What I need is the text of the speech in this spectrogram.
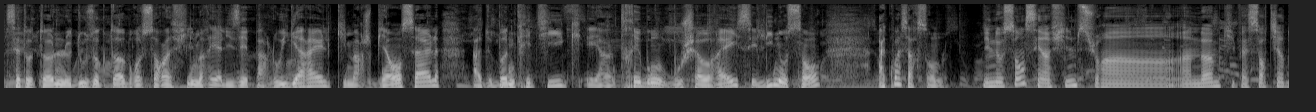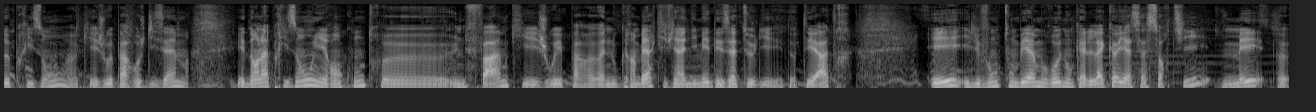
cet automne, le 12 octobre, sort un film réalisé par Louis Garrel qui marche bien en salle, a de bonnes critiques et a un très bon bouche à oreille. C'est L'Innocent. À quoi ça ressemble? L'innocent, c'est un film sur un, un, homme qui va sortir de prison, euh, qui est joué par Roche Dizem. Et dans la prison, il rencontre euh, une femme qui est jouée par euh, Anouk Grimbert, qui vient animer des ateliers de théâtre. Et ils vont tomber amoureux, donc elle l'accueille à sa sortie, mais euh,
